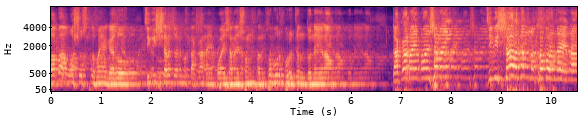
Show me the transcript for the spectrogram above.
বাবা অসুস্থ হয়ে গেল, চিকিৎসার জন্য টাকা নাই, পয়সা নাই, সন্তান খবর পর্যন্ত নেয় না। টাকা নাই, পয়সা নাই, চিকিৎসার জন্য খবর নেয় না।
